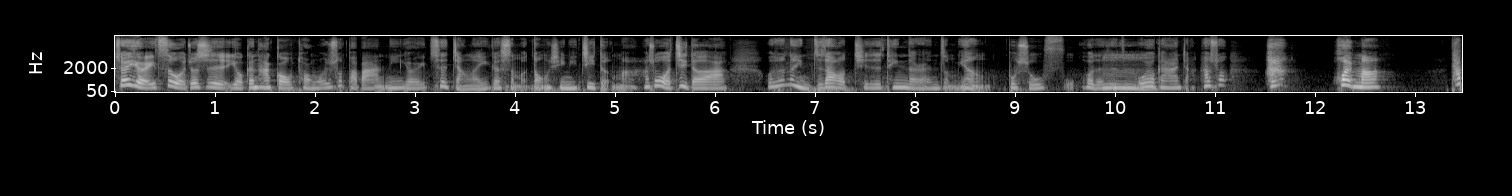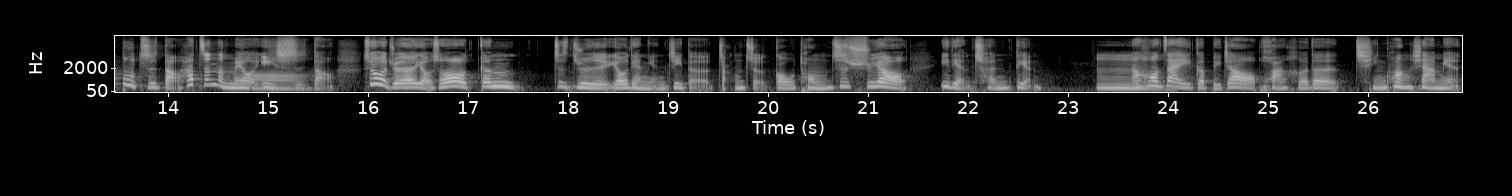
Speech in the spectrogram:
所以有一次我就是有跟他沟通，我就说：“爸爸，你有一次讲了一个什么东西，你记得吗？”他说：“我记得啊。”我说：“那你知道其实听的人怎么样不舒服，或者是怎么？”嗯我有跟他讲，他说：“啊，会吗？”他不知道，他真的没有意识哦到。所以我觉得有时候跟这就是有点年纪的长者沟通是需要一点沉淀，嗯然后在一个比较缓和的情况下面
